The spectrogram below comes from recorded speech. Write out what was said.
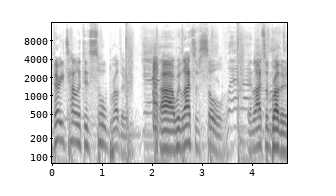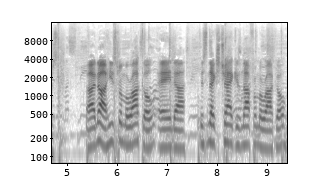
very talented soul brother, uh, with lots of soul and lots of brothers. Uh, no, he's from Morocco, and uh, this next track is not from Morocco.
